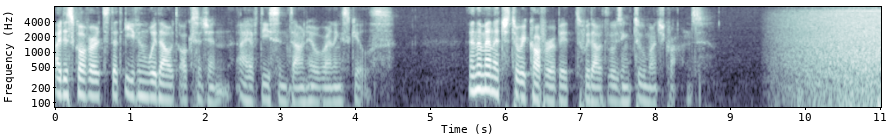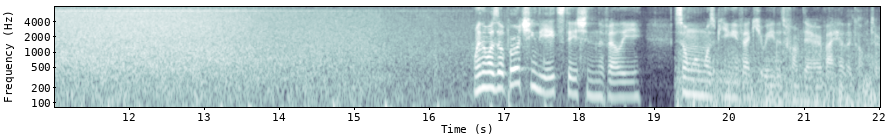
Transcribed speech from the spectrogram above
I discovered that even without oxygen, I have decent downhill running skills. And I managed to recover a bit without losing too much ground. When I was approaching the aid station in the valley, someone was being evacuated from there by helicopter.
